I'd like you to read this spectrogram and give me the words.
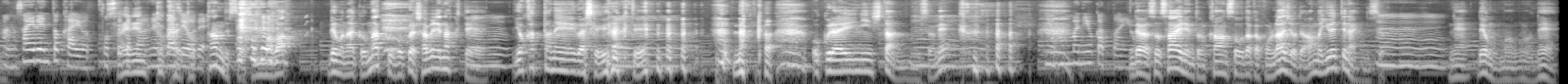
あのサイレント会を撮ってたからねラジオで。撮ったんですよほんまは でもなんかうまく僕ら喋れなくて、うんうん。よかったねぐらいしか言えなくて、うんうんうん。なんかお蔵入りにしたんですよね、うんうんうん。いやほんまによかったんよ。だからそうサイレントの感想だからこのラジオではあんま言えてないんですよ、うんうんね。でももうもうね。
